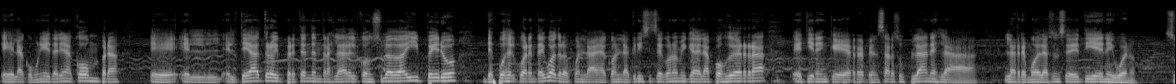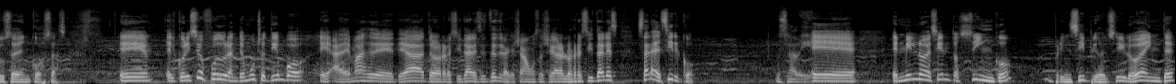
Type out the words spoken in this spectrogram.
eh, la comunidad italiana compra el, teatro y pretenden trasladar el consulado ahí, pero después del 44, después la- con la crisis económica de la posguerra, tienen que repensar sus planes, la, la remodelación se detiene y bueno, suceden cosas. Eh, el Coliseo fue durante mucho tiempo, eh, además de teatro, recitales, etcétera, que ya vamos a llegar a los recitales, sala de circo. No sabía. Eh, en 1905, principios del siglo XX,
